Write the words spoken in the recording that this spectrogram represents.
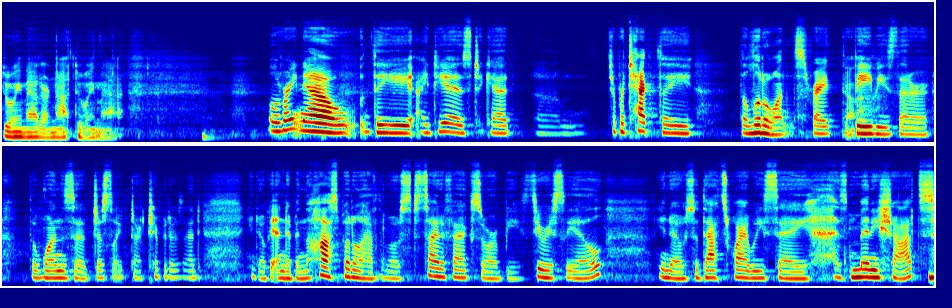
doing that or not doing that? Well, right now the idea is to get um, to protect the the little ones, right? The yeah. babies that are the ones that, just like Dr. Thibodeau said, you know, end up in the hospital, have the most side effects, or be seriously ill. You know, so that's why we say as many shots,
